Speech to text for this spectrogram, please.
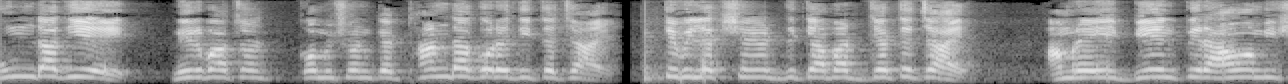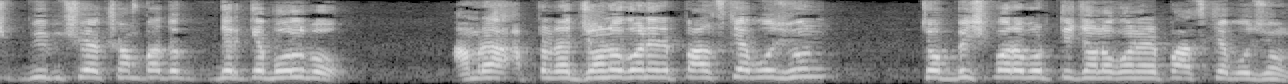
গুন্ডা দিয়ে নির্বাচন কমিশনকে ঠান্ডা করে দিতে চায় একটিভ ইলেকশনের দিকে আবার যেতে চায়, আমরা এই বিএনপির আওয়ামী বিষয়ক সম্পাদকদেরকে বলব, আমরা আপনারা জনগণের পালসকে বুঝুন, চব্বিশ পরবর্তী জনগণের পালসকে বুঝুন।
